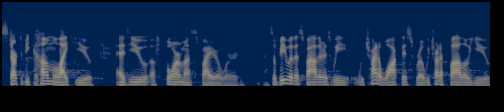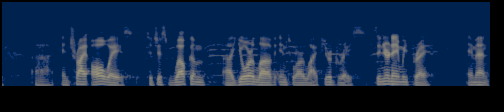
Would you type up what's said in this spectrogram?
start to become like you as you form us by your word. So be with us, Father, as we, we try to walk this road, we try to follow you, uh, and try always to just welcome uh, your love into our life, your grace. It's in your name we pray. Amen.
